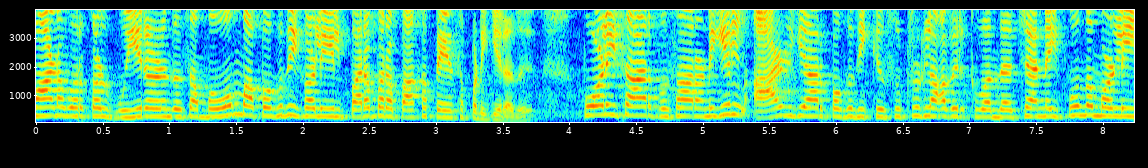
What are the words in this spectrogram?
மாணவர்கள் உயிரிழந்த சம்பவம் அப்பகுதிகளில் பரபரப்பாக பேசப்படுகிறது. போலீசார் விசாரணையில் ஆழியார் பகுதிக்கு சுற்றுலாவிற்கு வந்த சென்னை பூந்தமல்லி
